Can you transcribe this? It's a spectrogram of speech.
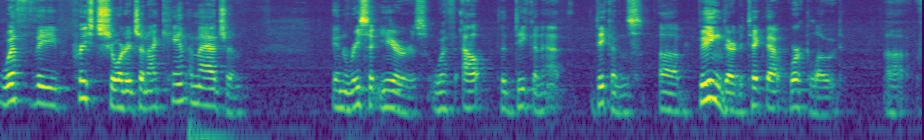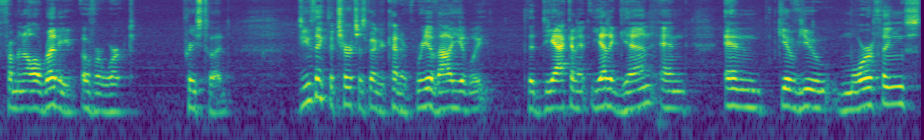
with the priest shortage, and I can't imagine in recent years without the deaconate, deacons uh, being there to take that workload uh, from an already overworked priesthood. Do you think the church is going to kind of reevaluate the diaconate yet again and and give you more things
